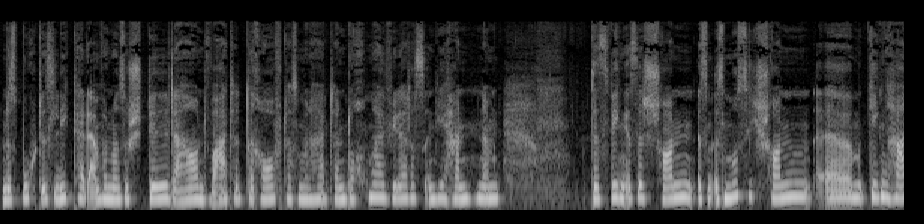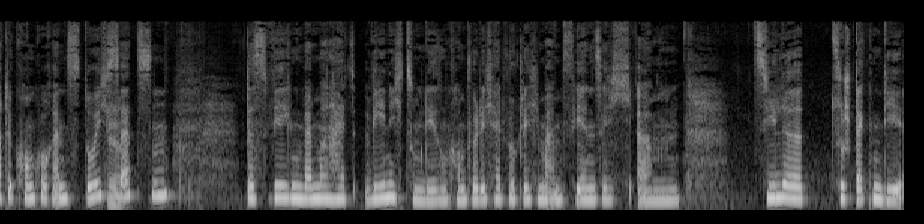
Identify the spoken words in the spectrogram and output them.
und das Buch, das liegt halt einfach nur so still da und wartet drauf, dass man halt dann doch mal wieder das in die Hand nimmt. Deswegen ist es schon, es, es muss sich schon ähm, gegen harte Konkurrenz durchsetzen. Ja. Deswegen, wenn man halt wenig zum Lesen kommt, würde ich halt wirklich immer empfehlen, sich ähm, Ziele zu stecken, die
